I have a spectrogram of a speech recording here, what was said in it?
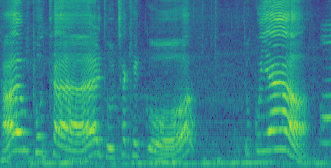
다음 포탈 도착했고 쪼꾸야! 어?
